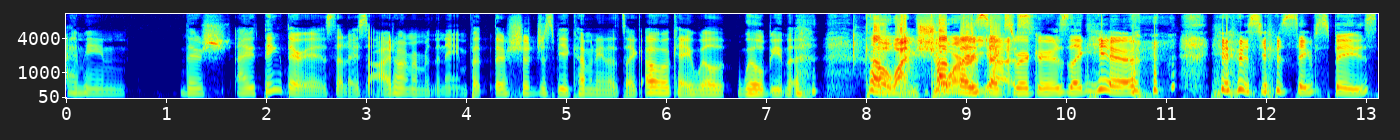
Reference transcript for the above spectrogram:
I mean, there's I think there is that I saw. I don't remember the name, but there should just be a company that's like, oh, okay, we'll we'll be the come, oh, I'm sure, come my yes. sex workers. Like here, here's your safe space,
